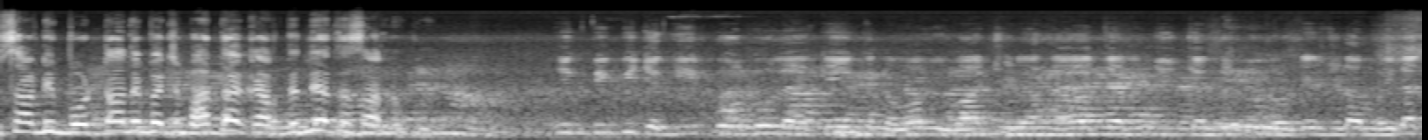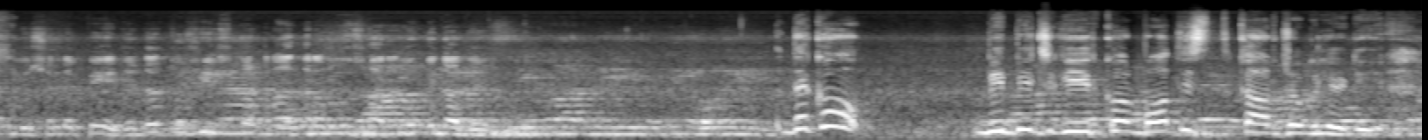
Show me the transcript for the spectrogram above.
ਸਾਡੀ ਵੋਟਾਂ ਦੇ ਵਿੱਚ ਵਾਧਾ ਕਰ ਦਿੰਦੇ ਆ ਤੇ ਸਾਨੂੰ। ਇੱਕ ਬੀਬੀ ਜਗੀਰ ਕੌਰ ਨੂੰ ਲੈ ਕੇ ਇੱਕ ਨਵਾਂ ਵਿਵਾਦ ਛਿੜਿਆ ਹੈ ਜਦ ਕਿ ਕਹਿੰਦੇ ਕਿ ਨੋਟਿਸ ਜਿਹੜਾ ਮਹਿਲਾ ਕਮਿਸ਼ਨ ਨੇ ਭੇਜ ਦਿੱਤਾ ਤੁਸੀਂ ਇਸ ਘਟਨਾਕ੍ਰਮ ਨੂੰ ਸਾਰਿਆਂ ਨੂੰ ਕਿੱਦਾਂ ਦੇਖਦੇ ਹੋ? ਦੇਖੋ ਬੀਬੀ ਜਗੀਰ ਕੌਰ ਬਹੁਤ ਹੀ ਸਤਿਕਾਰਯੋਗ ਲੇਡੀ ਹੈ।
